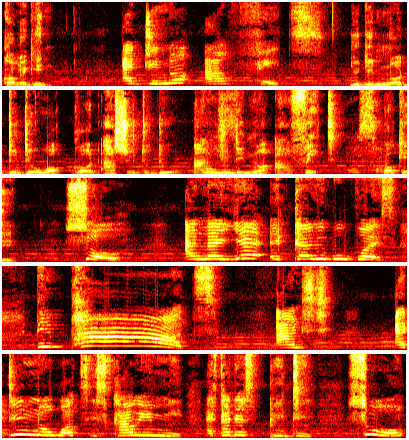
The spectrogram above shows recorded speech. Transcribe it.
Come again. I did not have faith. You did not do the work God asked you to do, and you did not have faith. Yes, sir. Okay. So, and I hear a terrible voice, Depart! And I didn't know what is carrying me. I started speeding. So,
